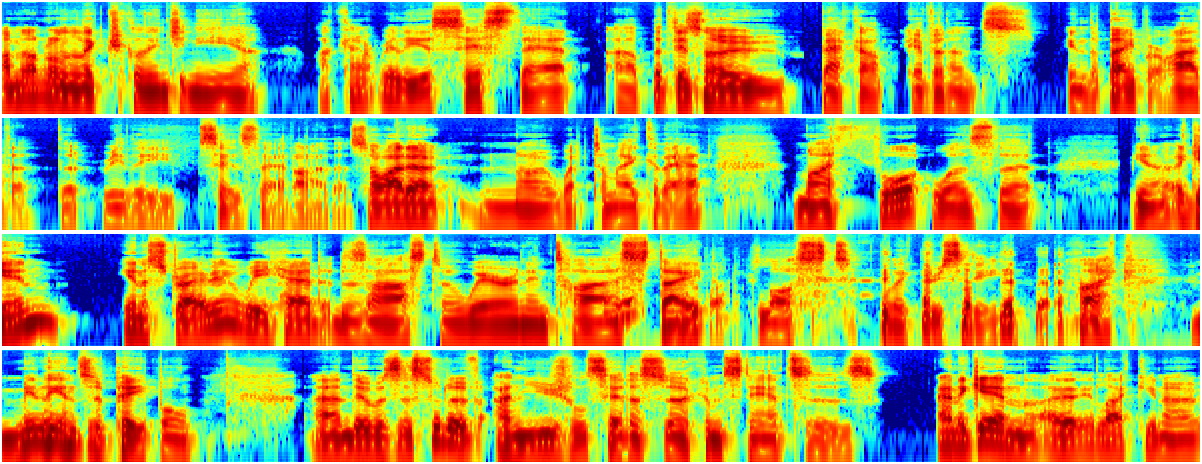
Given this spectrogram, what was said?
I'm not an electrical engineer. I can't really assess that, uh, but there's no backup evidence in the paper either that really says that either. So I don't know what to make of that. My thought was that, you know, again, in Australia, we had a disaster where an entire state lost electricity, like millions of people. And there was a sort of unusual set of circumstances. And again, like, you know,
